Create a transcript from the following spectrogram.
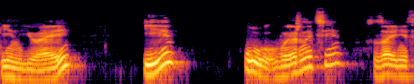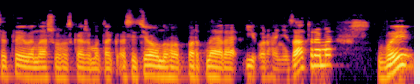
in UA. І у Вижниці за ініціативи нашого, скажімо так, асоційованого партнера і організаторами, ви,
